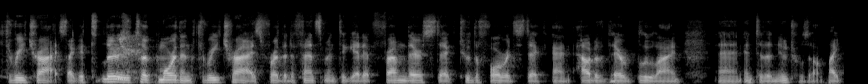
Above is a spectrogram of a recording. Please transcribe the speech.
three tries. Like it literally took more than three tries for the defenseman to get it from their stick to the forward stick and out of their blue line and into the neutral zone. Like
